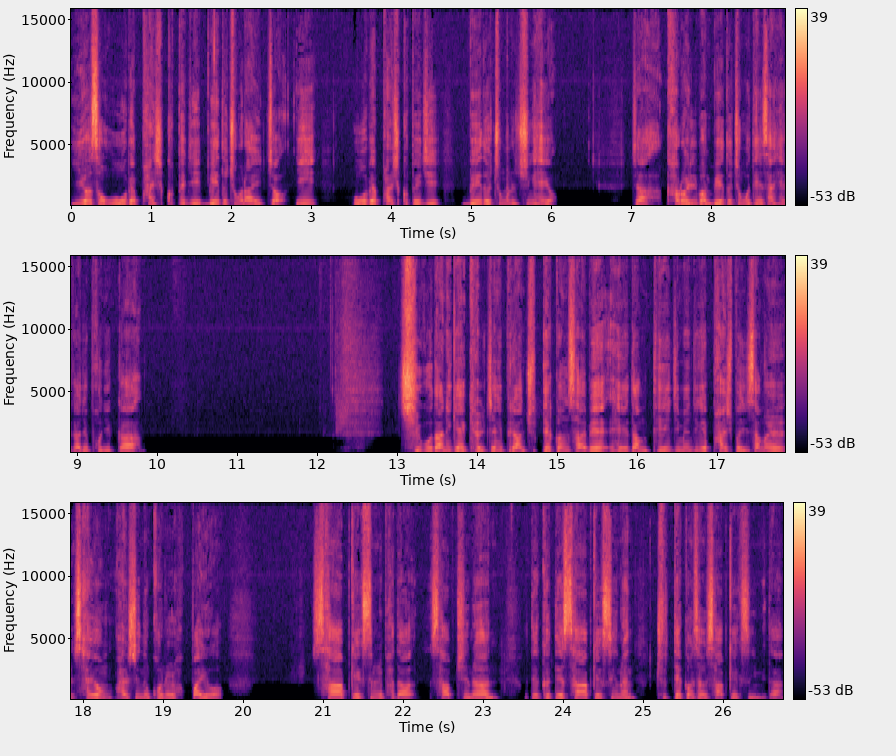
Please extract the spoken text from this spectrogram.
이어서 589페이지 매도 청구 나와 있죠. 이 589페이지 매도 청구는 중요해요. 자, 가로 1번 매도 청구 대상 해가지고 보니까 지구 단위계 결정이 필요한 주택건 사업에 해당 대지 면적의 80% 이상을 사용할 수 있는 권을 확보하여 사업계획서를 받아 사업체는 그때 그때 사업계획서는 주택건설 사업계획서입니다.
